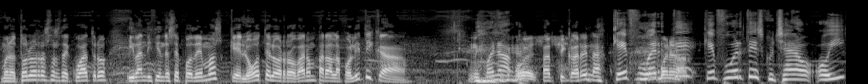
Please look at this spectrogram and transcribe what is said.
bueno, todos los rostros de cuatro iban diciendo ese Podemos que luego te lo robaron para la política. Bueno, Pues-. Qué fuerte, Bueno. qué fuerte escuchar hoy.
